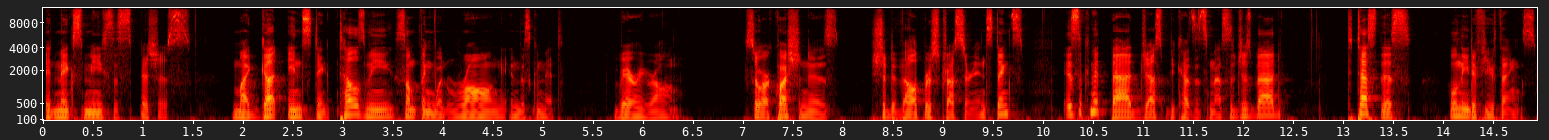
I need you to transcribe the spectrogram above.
it makes me suspicious. My gut instinct tells me something went wrong in this commit. Very wrong. So our question is, should developers trust their instincts? Is the commit bad just because its message is bad? To test this, we'll need a few things.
